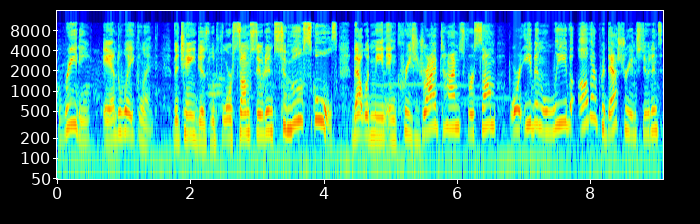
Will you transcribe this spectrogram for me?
Reedy, and Wakeland. The changes would force some students to move schools. That would mean increased drive times for some or even leave other pedestrian students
